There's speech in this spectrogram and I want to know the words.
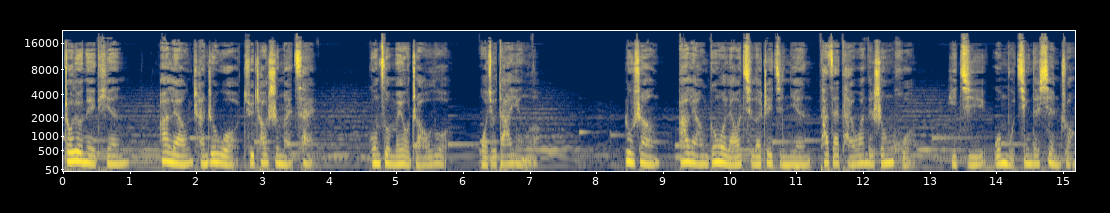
周六那天，阿良缠着我去超市买菜，工作没有着落，我就答应了。路上，阿良跟我聊起了这几年他在台湾的生活，以及我母亲的现状，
